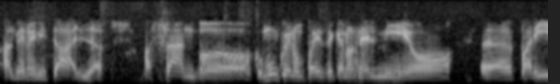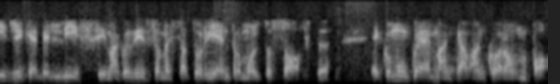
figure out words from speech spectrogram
almeno in Italia, passando comunque in un paese che non è il mio, eh, Parigi che è bellissima, così insomma è stato un rientro molto soft e comunque mancava ancora un po'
